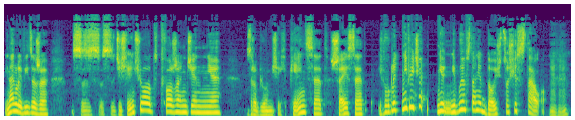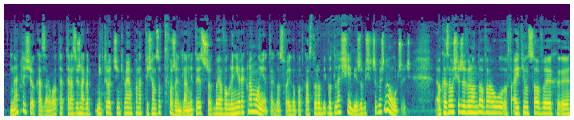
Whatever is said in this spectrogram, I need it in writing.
i nagle widzę, że z, z, z 10 odtworzeń dziennie zrobiło mi się ich 500, 600 i w ogóle nie wiedziałem, nie, nie byłem w stanie dojść, co się stało. Mhm. I nagle się okazało, te, teraz już nagle niektóre odcinki mają ponad tysiąc odtworzeń. Dla mnie to jest szok, bo ja w ogóle nie reklamuję tego swojego podcastu, robię go dla siebie, żeby się czegoś nauczyć. Okazało się, że wylądował w iTunesowych y,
